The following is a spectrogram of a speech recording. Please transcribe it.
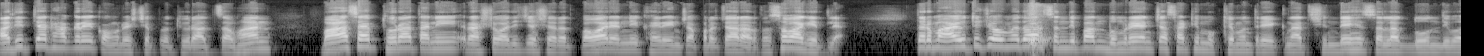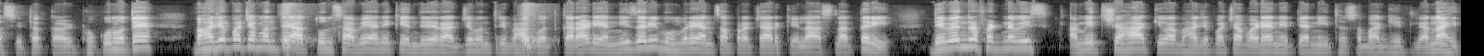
आदित्य ठाकरे काँग्रेसचे पृथ्वीराज चव्हाण बाळासाहेब थोरात आणि राष्ट्रवादीचे शरद पवार यांनी खैरे यांच्या प्रचारार्थ सभा घेतल्या. तर महायुतीचे उमेदवार संदीपान भुमरे यांच्यासाठी मुख्यमंत्री एकनाथ शिंदे हे सलग दोन दिवस इथं तळ ठोकून होते. भाजपचे मंत्री अतुल सावे आणि केंद्रीय राज्यमंत्री भागवत कराड यांनी जरी भुमरे यांचा प्रचार केला असला तरी देवेंद्र फडणवीस अमित शहा किंवा भाजपच्या बड्या नेत्यांनी इथं सभा घेतल्या नाहीत.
